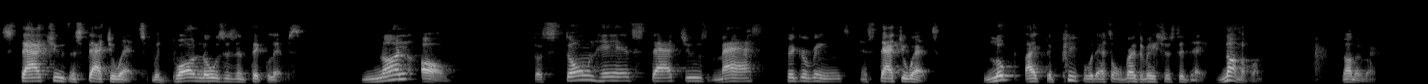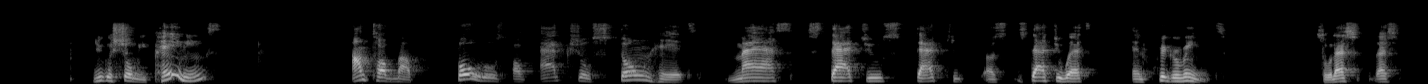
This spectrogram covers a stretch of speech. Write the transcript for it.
statues, and statuettes with broad noses and thick lips. None of the stone heads, statues, masks, figurines, and statuettes look like the people that's on reservations today. None of them. None of them. You can show me paintings. I'm talking about photos of actual stone heads, masks, statues, statue, uh, statuettes, and figurines. So that's that's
